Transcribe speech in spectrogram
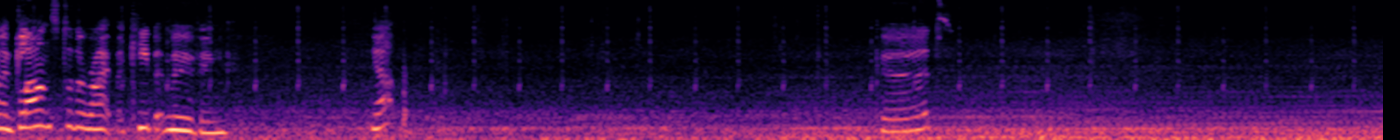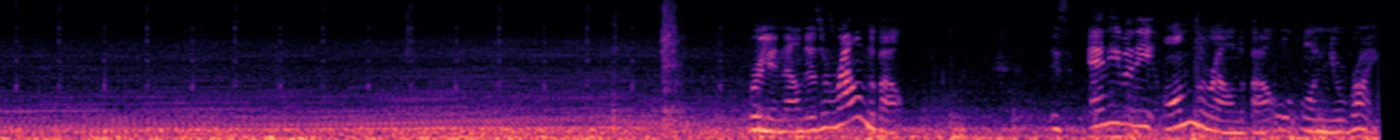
Kind of glance to the right, but keep it moving. Yep. Good. Brilliant. Now there's a roundabout. Is anybody on the roundabout or on your right?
